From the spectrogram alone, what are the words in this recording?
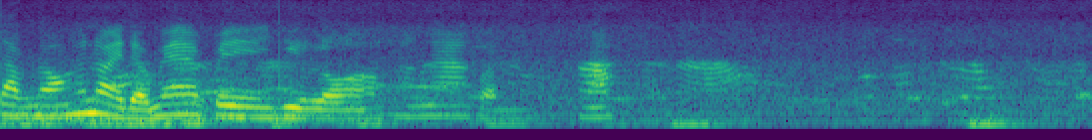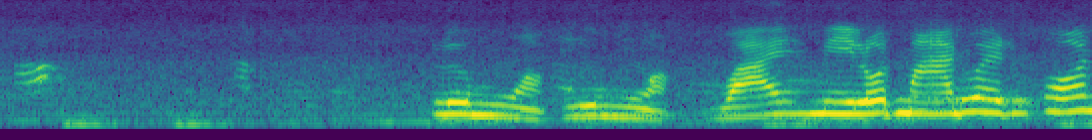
จับน้องให้หน่อยเดี๋ยวแม่ไปยืนรอข้างหน้าก่อนนะลืมหมวก ลืมหมวก ไว้มีรถมาด้วยทุกคน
